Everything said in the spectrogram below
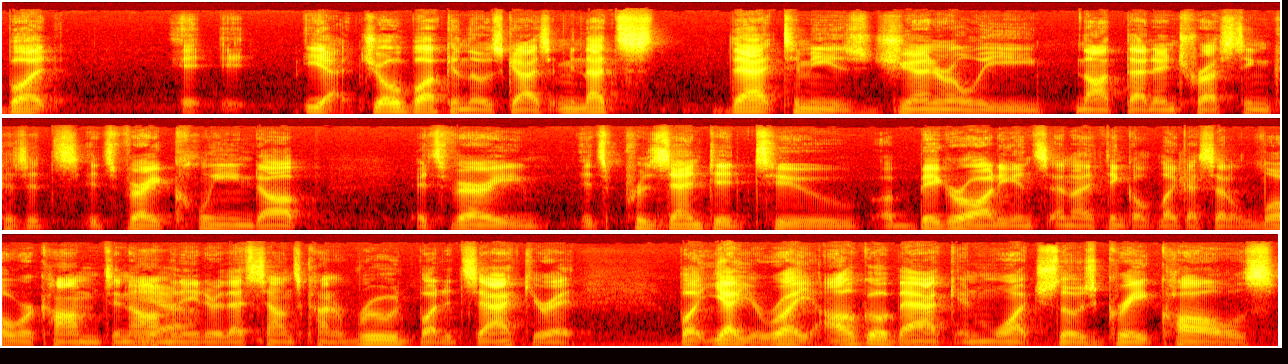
But it, it, yeah, Joe Buck and those guys. I mean, that's that to me is generally not that interesting because it's it's very cleaned up. It's very it's presented to a bigger audience, and I think, like I said, a lower common denominator. That sounds kind of rude, but it's accurate. But yeah, you're right. I'll go back and watch those great calls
